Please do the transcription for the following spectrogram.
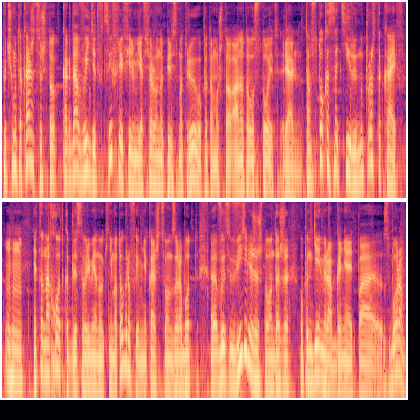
почему-то кажется, что когда выйдет в цифре фильм, я все равно пересмотрю его, потому что оно того стоит, реально. Там столько сатиры, ну просто кайф. Угу. Это находка для современного кинематографа, и мне кажется, он заработает... Э, Вы видели же, что он даже OpenGamer обгоняет по сборам?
